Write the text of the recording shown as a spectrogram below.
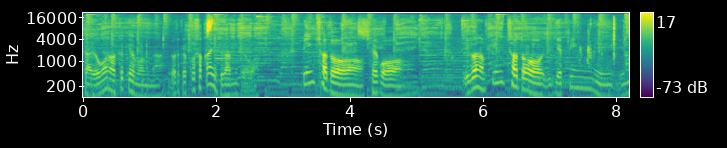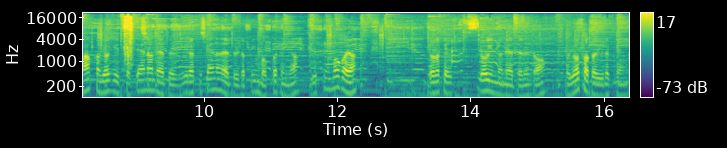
자 요거는 어떻게 먹나? 이렇게 구석까지 들어갑니다 요거 삥 쳐도 되고 이거는 삥 쳐도 이게 삥이 이만큼 여기서 째는 애들 이렇게 째는 애들도 삥 먹거든요. 이삥 먹어요. 요렇게 여기 있는 애들도 뭐 요서도 이렇게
